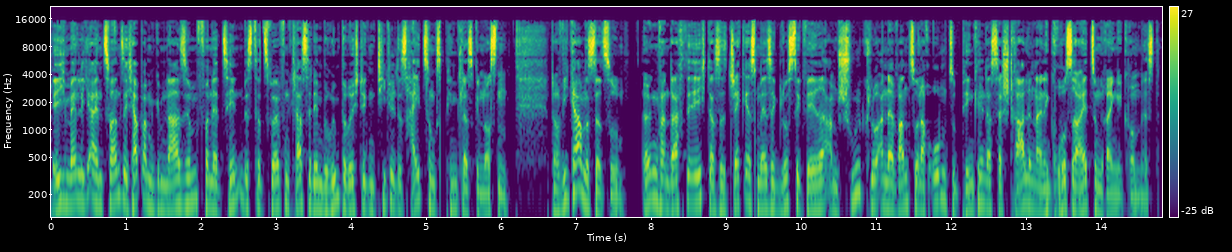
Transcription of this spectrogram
Ich, männlich 21, habe am Gymnasium von der 10. bis zur 12. Klasse den berühmt-berüchtigten Titel des Heizungspinklers genossen. Doch wie kam es dazu? Irgendwann dachte ich, dass es Jackass-mäßig lustig wäre, am Schulklo an der Wand so nach oben zu pinkeln, dass der Strahl in eine große Heizung reingekommen ist.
